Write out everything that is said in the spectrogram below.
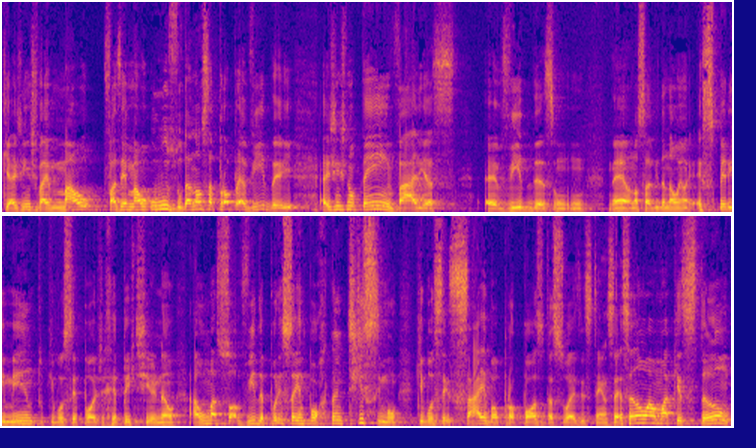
que a gente vai mal fazer mau uso da nossa própria vida e a gente não tem várias é, vidas, um, um, né? a nossa vida não é um experimento que você pode repetir, não. Há uma só vida, por isso é importantíssimo que você saiba o propósito da sua existência. Essa não é uma questão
